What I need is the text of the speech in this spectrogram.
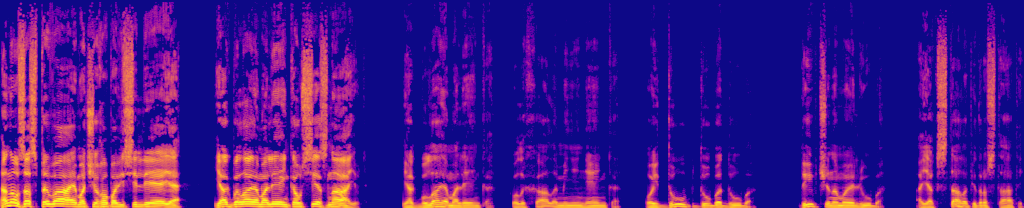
А ну, заспеваємо, чого повеселее! Як была я маленька, усе знают!» Як була я маленька, колихала мені ненька, ой дуб, дуба, дуба, дівчина моя люба, а як стала підростати,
